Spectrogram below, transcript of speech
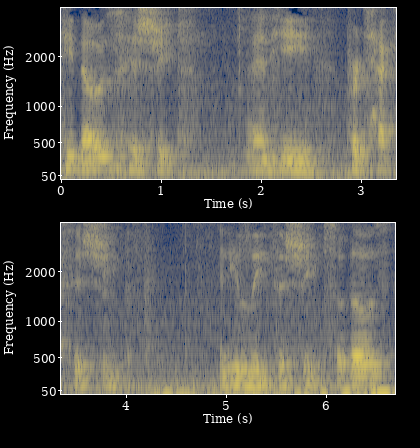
He knows His sheep, and He protects His sheep, and He leads His sheep. So, those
